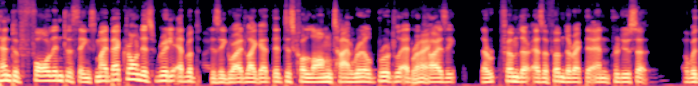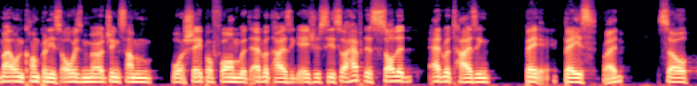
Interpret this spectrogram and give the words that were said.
tend to fall into things. My background is really advertising, right? Like I did this for a long time, real brutal advertising. The film as a film director and producer with my own companies, always merging some shape or form with advertising agencies. So I have this solid advertising ba- base, right? So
